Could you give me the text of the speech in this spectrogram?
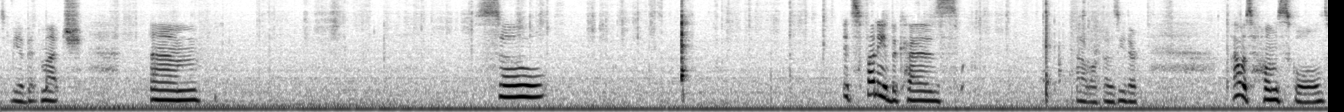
to be a bit much. Um, so it's funny because I don't want those either. I was homeschooled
